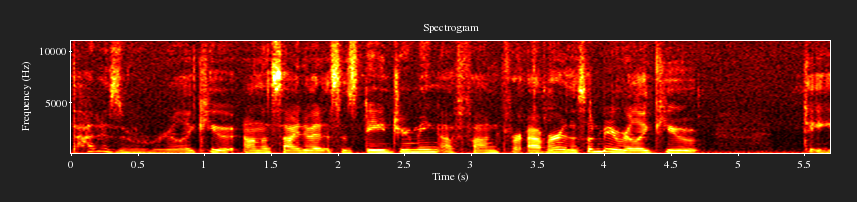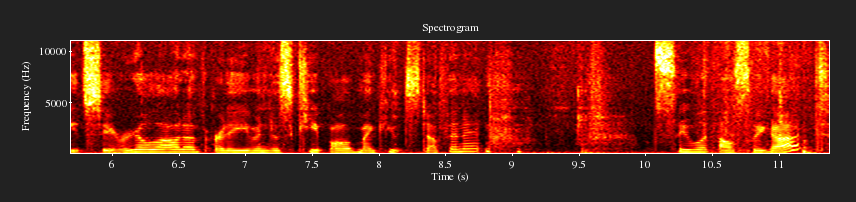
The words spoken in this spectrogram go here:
That is really cute. On the side of it, it says Daydreaming of Fun Forever. This would be really cute to eat cereal out of, or to even just keep all of my cute stuff in it. Let's see what else we got.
